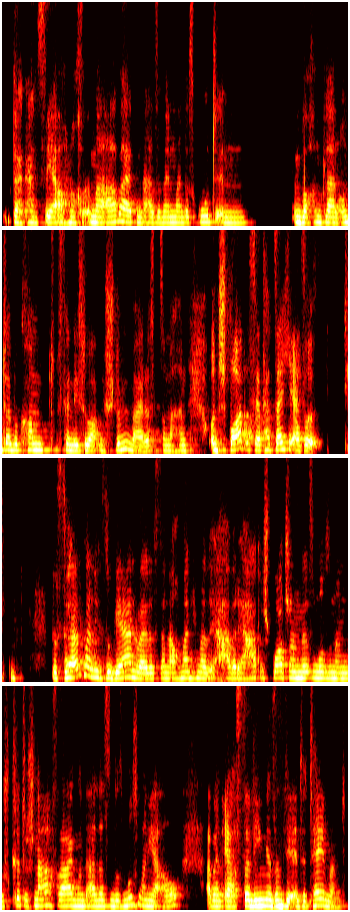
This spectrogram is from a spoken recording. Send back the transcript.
da kannst du ja auch noch immer arbeiten. Also wenn man das gut im, im Wochenplan unterbekommt, finde ich es überhaupt nicht schlimm, beides zu machen. Und Sport ist ja tatsächlich, also das hört man nicht so gern, weil das dann auch manchmal, ja, aber der harte Sportjournalismus und man muss kritisch nachfragen und alles und das muss man ja auch. Aber in erster Linie sind wir Entertainment.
